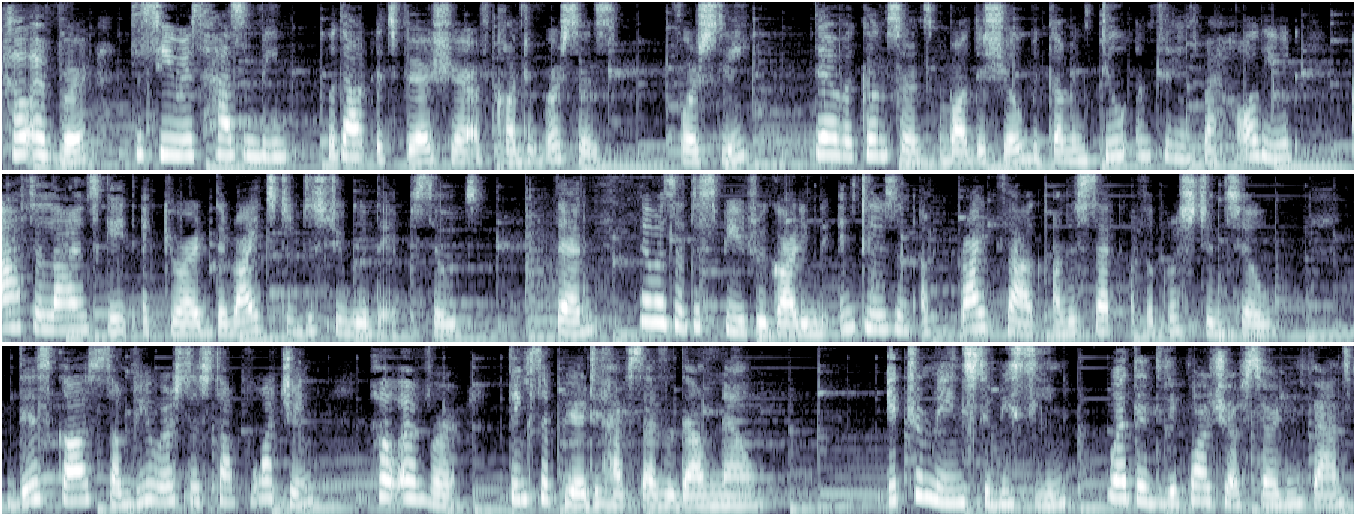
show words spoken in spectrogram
However, the series hasn't been without its fair share of controversies. Firstly, there were concerns about the show becoming too influenced by Hollywood after Lionsgate acquired the rights to distribute the episodes. Then, there was a dispute regarding the inclusion of pride flag on the set of a Christian show. This caused some viewers to stop watching, however, things appear to have settled down now. It remains to be seen whether the departure of certain fans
